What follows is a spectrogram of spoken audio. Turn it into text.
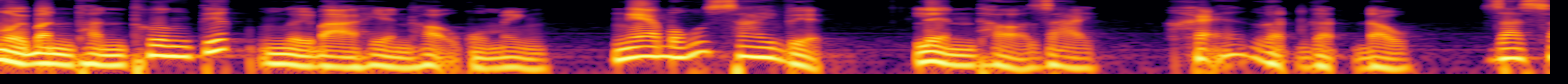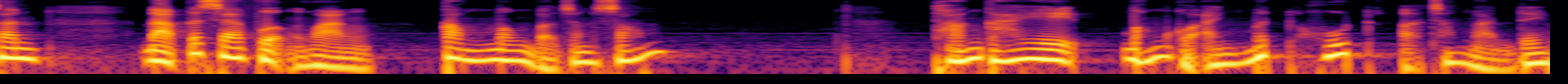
ngồi bần thần thương tiếc người bà hiền hậu của mình. Nghe bố sai việc, liền thở dài, khẽ gật gật đầu. Ra sân, đạp cái xe phượng hoàng, cong mông vào trong xóm. Thoáng cái, bóng của anh mất hút ở trong màn đêm.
